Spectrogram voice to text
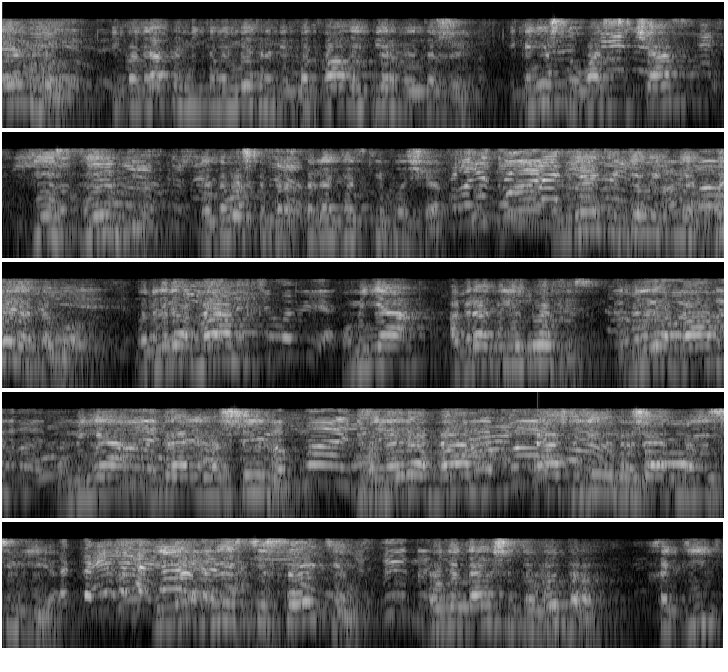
землю и квадратными километрами подвалы и первые этажи. И, конечно, у вас сейчас есть деньги для того, чтобы расставлять детские площадки. У меня этих денег нет. Более того, благодаря вам у меня ограбили офис. Благодаря вам у меня украли машину. И благодаря вам каждый день угрожают моей семье. И я вместе с этим буду дальше до выборов ходить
